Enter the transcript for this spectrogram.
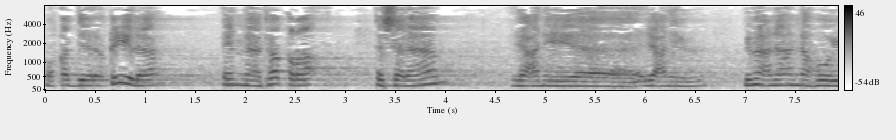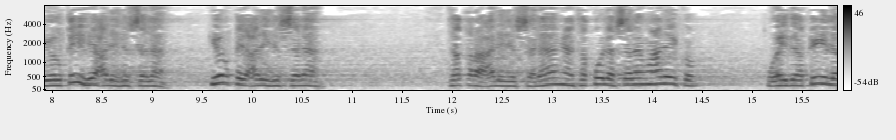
وقد قيل إن تقرأ السلام يعني يعني بمعنى أنه يلقيه عليه السلام. يلقي عليه السلام. تقرأ عليه السلام يعني تقول السلام عليكم. وإذا قيل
